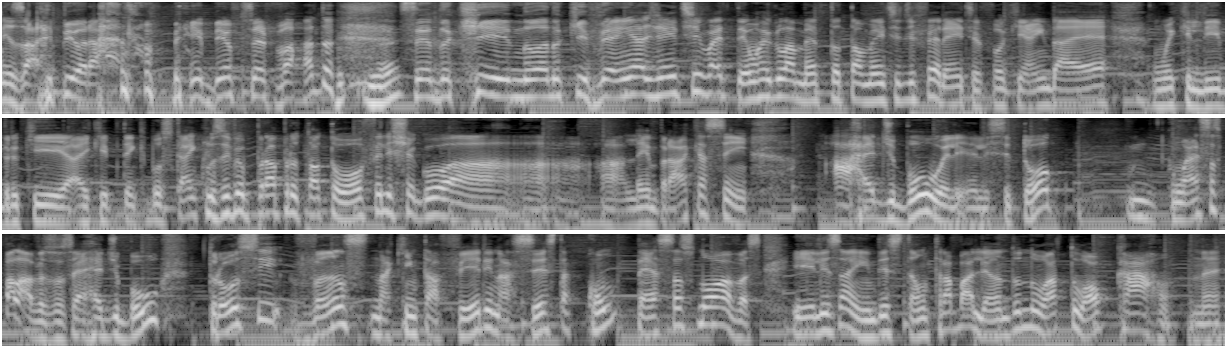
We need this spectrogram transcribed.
Exato, piorado, bem, bem observado. É. Sendo que no ano que vem a gente vai ter um regulamento totalmente diferente. Ele falou que ainda é um equilíbrio que a equipe tem que buscar. Inclusive, o próprio Toto Wolff ele chegou a, a, a lembrar que assim. A Red Bull, ele, ele citou com essas palavras. Você, a Red Bull trouxe vans na quinta-feira e na sexta com peças novas. Eles ainda estão trabalhando no atual carro, né?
